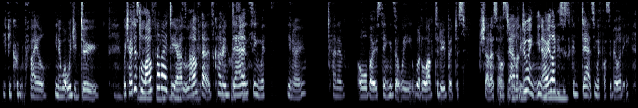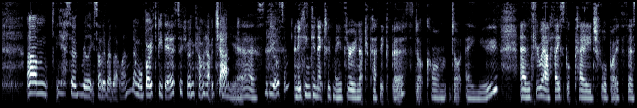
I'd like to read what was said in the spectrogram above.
if you couldn't fail? You know, what would you do? Which I just mm-hmm. love that mm-hmm. idea. I love great. that. It's kind Great of question. dancing with, you know, kind of all those things that we would love to do, but just shut ourselves down on doing, you know, like it's just kind dancing with possibility. Um, yeah, so really excited about that one. And we'll both be there, so if you want to come and have a chat, Yes. it'd be awesome. And you can connect with me through naturopathicbirth.com.au and through our Facebook page for both of us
